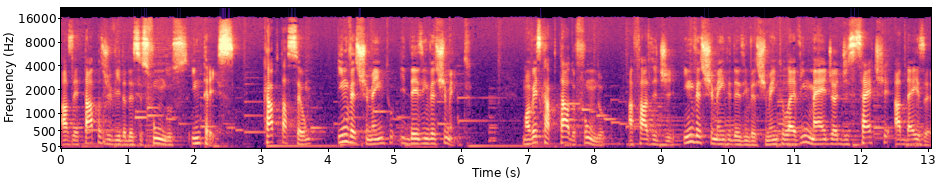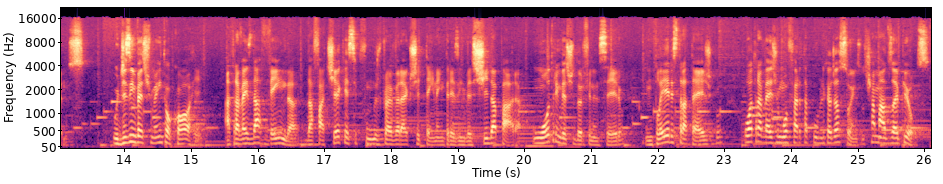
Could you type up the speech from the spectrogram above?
as etapas de vida desses fundos em três: captação, investimento e desinvestimento. Uma vez captado o fundo, a fase de investimento e desinvestimento leva em média de 7 a 10 anos. O desinvestimento ocorre através da venda da fatia que esse fundo de private equity tem na empresa investida para um outro investidor financeiro, um player estratégico ou através de uma oferta pública de ações, os chamados IPOs.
